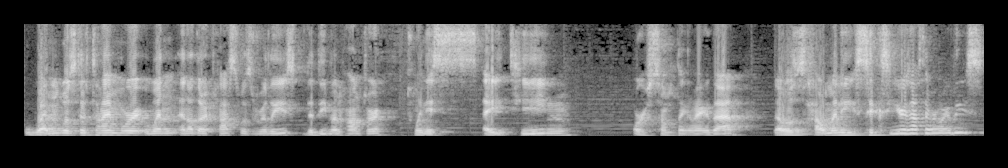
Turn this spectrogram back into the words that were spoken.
when was the time where when another class was released, the Demon Hunter, 2018 or something like that? That was how many? Six years after release?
